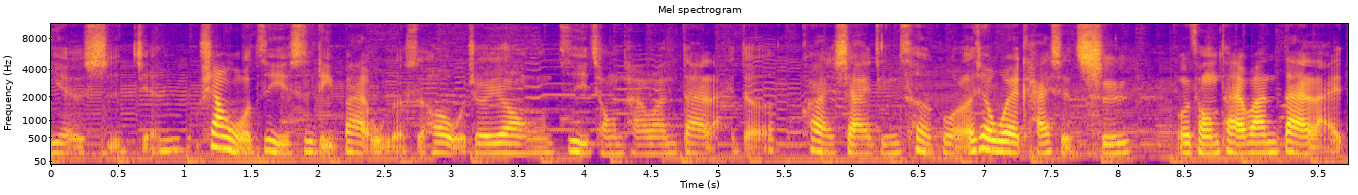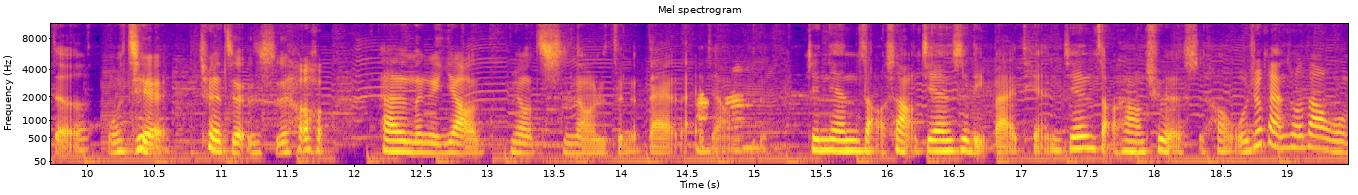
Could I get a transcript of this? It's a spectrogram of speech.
业时间。像我自己是礼拜五的时候，我就用自己从台湾带来的快筛已经测过了，而且我也开始吃我从台湾带来的我姐确诊的时候他的那个药没有吃，然后就整个带来这样子。今天早上，今天是礼拜天，今天早上去的时候，我就感受到我。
